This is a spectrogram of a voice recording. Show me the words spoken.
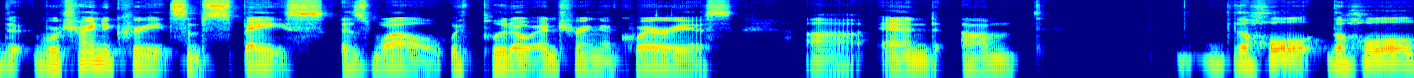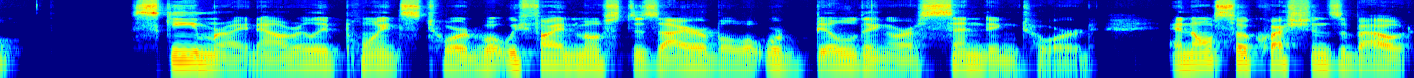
th- we're trying to create some space as well with Pluto entering Aquarius, uh, and um, the whole the whole scheme right now really points toward what we find most desirable, what we're building or ascending toward, and also questions about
